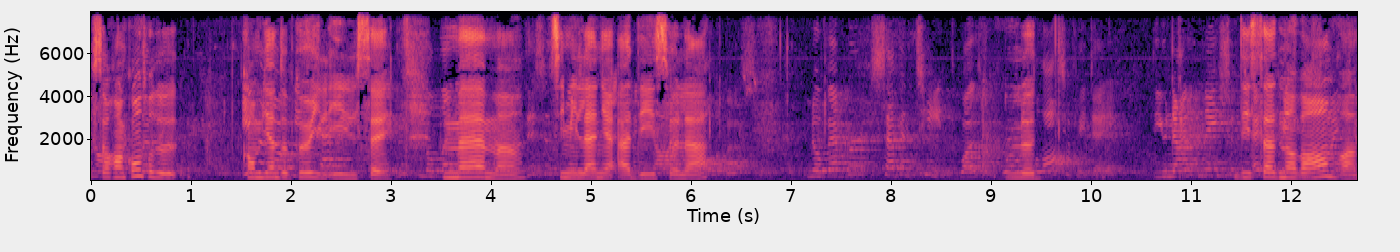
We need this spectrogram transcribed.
se rend compte de combien de peu il, il sait? Même si Milania a dit cela, le 17 novembre,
